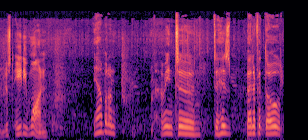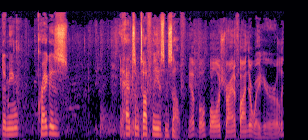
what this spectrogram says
And just 81. Yeah, but on, I mean, to to his benefit though, I mean, Craig has had some tough leaves himself, Yeah, both bowlers trying to find their way here early.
